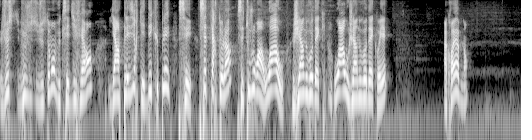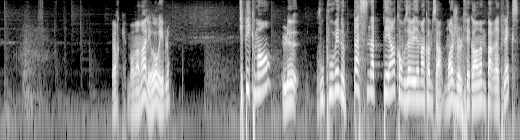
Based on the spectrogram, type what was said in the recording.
juste, justement, vu que c'est différent, il y a un plaisir qui est décuplé. C'est cette carte-là, c'est toujours un waouh, j'ai un nouveau deck. Waouh, j'ai un nouveau deck, vous voyez? Incroyable, non? Bon, ma main, elle est horrible. Typiquement, le... vous pouvez ne pas snap T1 quand vous avez des mains comme ça. Moi, je le fais quand même par réflexe.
